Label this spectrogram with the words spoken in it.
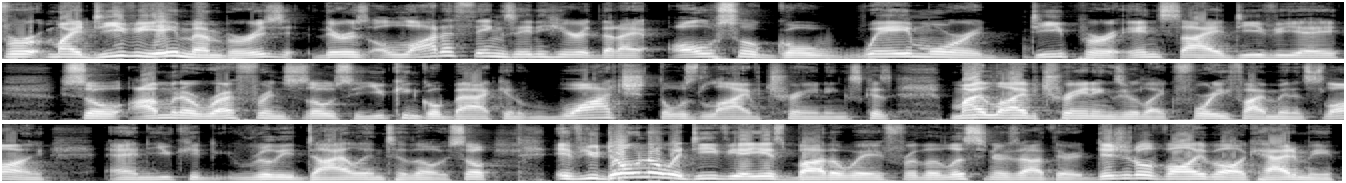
for my DVA members, there's a lot of things in here that I also go way more deeper inside DVA. So I'm going to reference those so you can go back and watch those live trainings because my live trainings are like 45 minutes long and you could really dial into those. So if you don't know what DVA is, by the way, for the listeners out there, Digital Volleyball Academy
